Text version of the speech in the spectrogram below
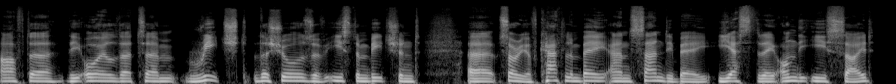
after the oil that um, reached the shores of Eastern Beach and, uh, sorry, of Catalan Bay and Sandy Bay yesterday on the east side.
